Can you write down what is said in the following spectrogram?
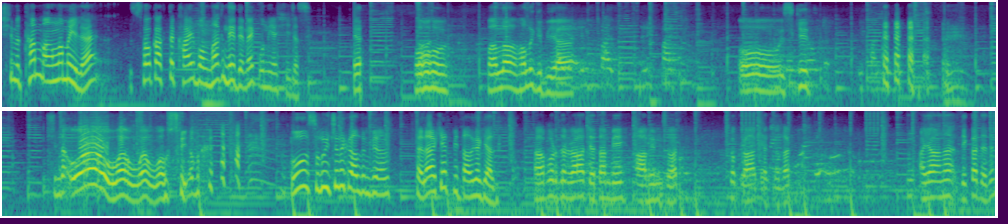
Şimdi tam anlamıyla sokakta kaybolmak ne demek bunu yaşayacağız. Oo, vallahi halı gibi ya. Oo, good. Şimdi wow wow wow wow suya bak. Oo suyun içine kaldım bir an. Felaket bir dalga geldi. Ha burada rahat yatan bir abimiz var. Çok rahat yatıyorlar. Ayağına dikkat edin.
